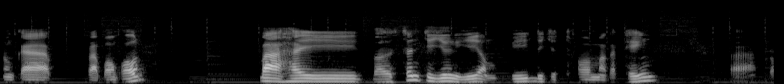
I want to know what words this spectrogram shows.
ក្នុងការប្រាប់បងប្អូនបាទហើយបើសិនជាយើងនិយាយអំពី digital marketing បាទប្រ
